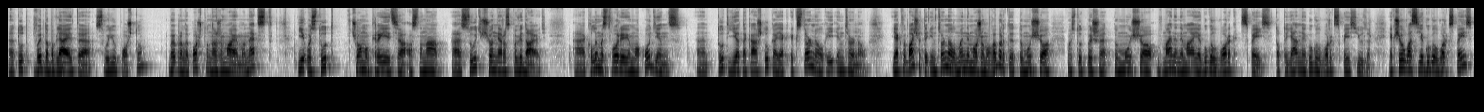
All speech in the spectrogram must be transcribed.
Е, Тут ви додаєте свою пошту. Вибрали пошту, нажимаємо Next. І ось тут в чому криється основна е, суть, що не розповідають. Е, Коли ми створюємо audience, е, тут є така штука, як external і internal. Як ви бачите, internal ми не можемо вибрати, тому що ось тут пише, тому що в мене немає Google Workspace, тобто я не Google Workspace юзер. Якщо у вас є Google Workspace,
